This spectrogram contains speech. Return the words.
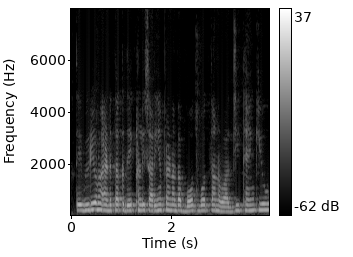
ਅਤੇ ਵੀਡੀਓ ਨੂੰ ਐਂਡ ਤੱਕ ਦੇਖਣ ਲਈ ਸਾਰੀਆਂ ਭੈਣਾਂ ਦਾ ਬਹੁਤ ਬਹੁਤ ਧੰਨਵਾਦ ਜੀ। ਥੈਂਕ ਯੂ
